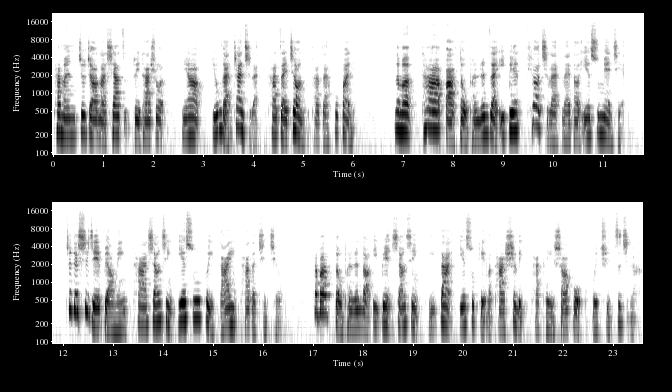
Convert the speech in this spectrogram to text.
他们就叫那瞎子对他说：“你要勇敢站起来，他在叫你，他在呼唤你。”那么他把斗篷扔在一边，跳起来来到耶稣面前。这个细节表明他相信耶稣会答应他的请求。他把斗篷扔到一边，相信一旦耶稣给了他视力，他可以稍后回去自己拿。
